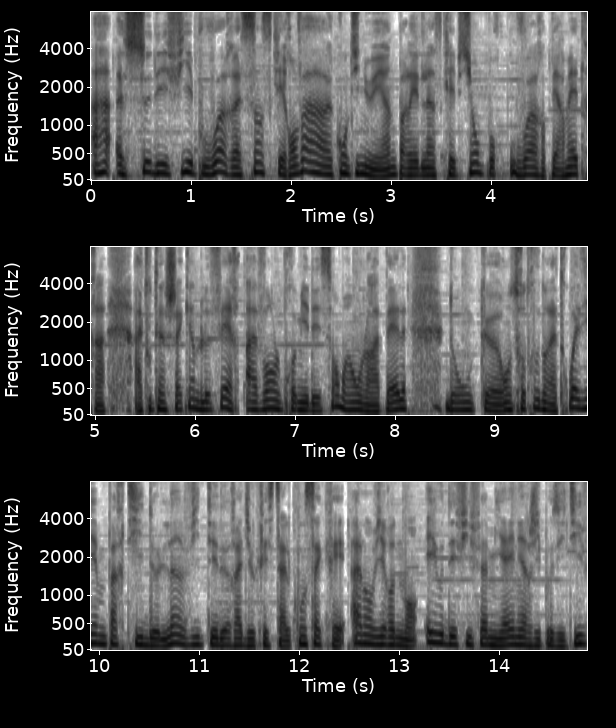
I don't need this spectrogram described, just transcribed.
à ce défi et pouvoir s'inscrire. On va continuer hein, de parler de l'inscription pour pouvoir permettre à, tout un chacun de le faire avant le 1er décembre, hein, on le rappelle. Donc euh, on se retrouve dans la troisième partie de l'invité de Radio Cristal consacré à l'environnement et au défi famille à énergie positive.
